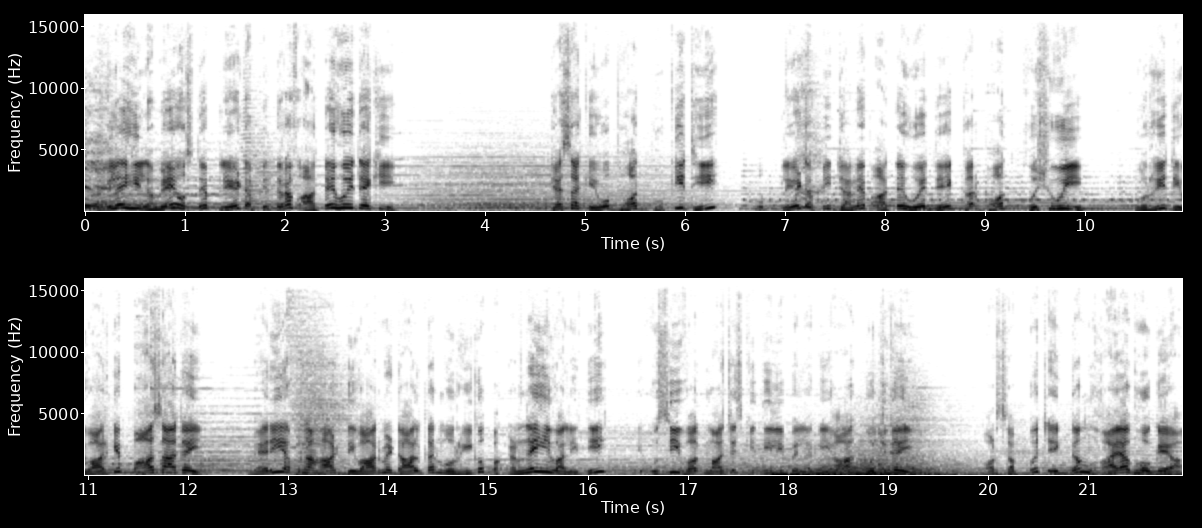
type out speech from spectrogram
اگلے ہی لمحے اس نے پلیٹ اپنی طرف آتے ہوئے دیکھی۔ جیسا کہ وہ بہت بھوکی تھی، وہ پلیٹ اپنی جانب آتے ہوئے دیکھ کر بہت خوش ہوئی۔ مرغی دیوار کے پاس آ گئی۔ میری اپنا ہاتھ دیوار میں ڈال کر مرغی کو پکڑنے ہی والی تھی کہ اسی وقت ماچس کی تیلی پہ لگی آگ بجھ گئی اور سب کچھ ایک دم غائب ہو گیا۔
